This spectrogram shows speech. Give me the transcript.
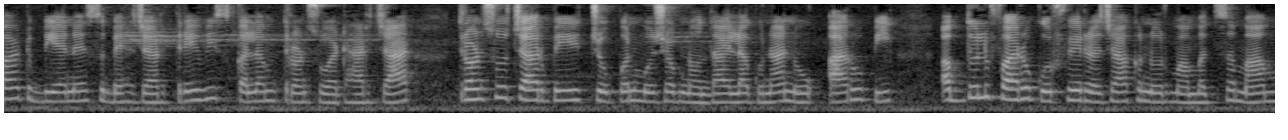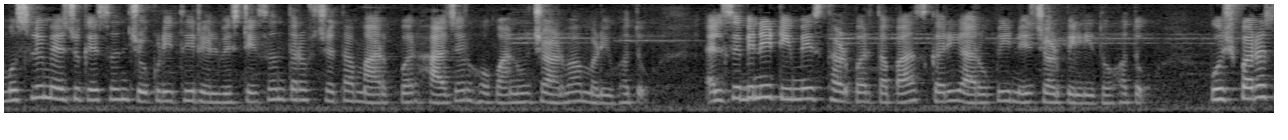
પાર્ટ બીએનએસ બે હજાર ત્રેવીસ, કલમ ત્રણસો અઢાર ચાર, ત્રણસો ચાર બે ચોપન મુજબ નોંધાયેલા ગુનાનો આરોપી અબ્દુલ ફારૂક ઉર્ફે રજાક નૂર મોહમ્મદ સમા મુસ્લિમ એજ્યુકેશન ચોકડીથી રેલવે સ્ટેશન તરફ જતા માર્ગ પર હાજર હોવાનું જાણવા મળ્યું હતું. એલસીબીની ટીમે સ્થળ પર તપાસ કરી આરોપીને ઝડપી લીધો હતો. પૂછપરછ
